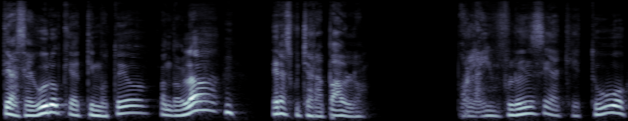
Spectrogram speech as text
Te aseguro que a Timoteo, cuando hablaba, era escuchar a Pablo. Por la influencia que tuvo.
